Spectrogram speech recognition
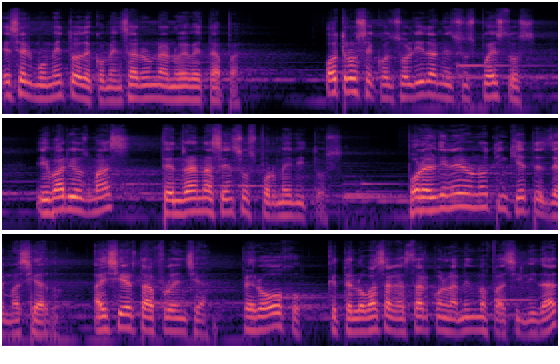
Es el momento de comenzar una nueva etapa. Otros se consolidan en sus puestos y varios más tendrán ascensos por méritos. Por el dinero no te inquietes demasiado. Hay cierta afluencia, pero ojo, que te lo vas a gastar con la misma facilidad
